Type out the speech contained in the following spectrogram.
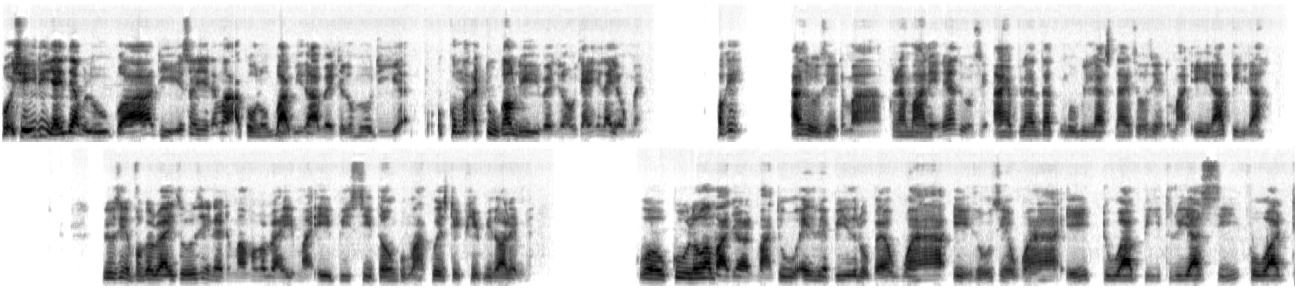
ဟိုအရှိကြီးတွေရိုက်ကြမလို့ကွာဒီ instruction ထဲမှာအကုန်လုံးပါပြီးသားပဲဒီလိုမျိုးဒီ comment အတူကောက်လေးတွေပဲကျွန်တော်ရိုက်ထည့်လိုက်ရုံပဲ okay အဲ့ဆိုရင်ဒီမှာ grammar အနေနဲ့ဆိုရင် I planned that movie last night ဆိုရင်ဒီမှာ A လား B လားပြီးလို့ရှိရင် vocabulary ဆိုလို့ရှိရင်လည်းဒီမှာ vocabulary မှာ A B C 3ခုမှာ quiz တွေဖြည့်ပြီးသွားလိမ့်မယ်ဟိုကိုလောက်ရမှာကျတော့ဒီမှာသူအဲ့ဒါပြီးသလိုပဲ 1 A ဆိုလို့ရှိရင်1 A 2 B 3 C 4 D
